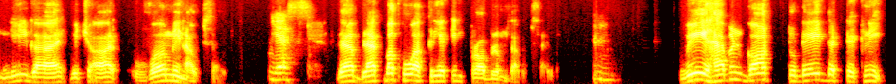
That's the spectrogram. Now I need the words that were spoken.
nilgai which are vermin outside. Yes. There are black buck who are creating problems outside. Mm. We haven't got today the technique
